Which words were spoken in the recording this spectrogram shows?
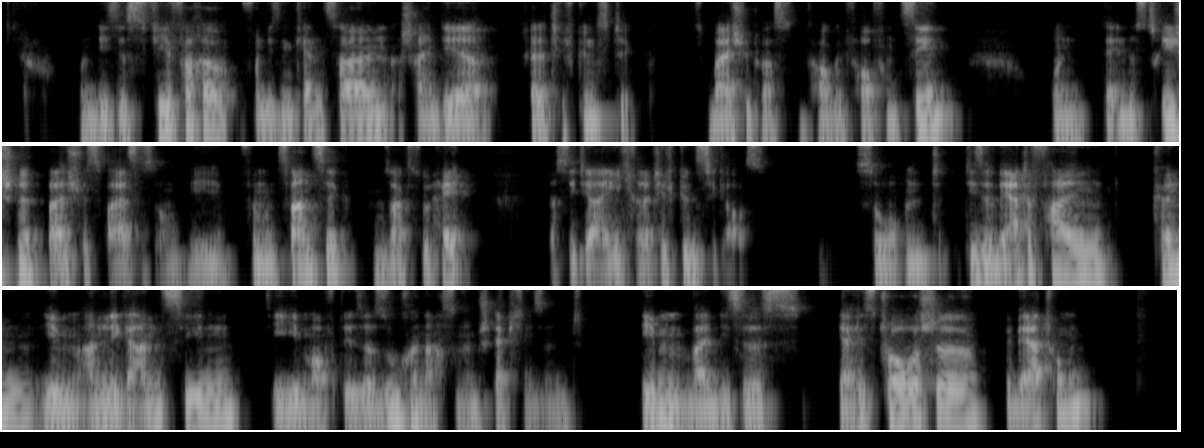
Und dieses Vielfache von diesen Kennzahlen erscheint dir relativ günstig. Zum Beispiel, du hast ein KGV von 10 und der Industrieschnitt beispielsweise ist irgendwie 25 und sagst du, hey, das sieht ja eigentlich relativ günstig aus. So, und diese Wertefallen können eben Anleger anziehen, die eben auf dieser Suche nach so einem Schnäppchen sind eben weil dieses ja, historische Bewertung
